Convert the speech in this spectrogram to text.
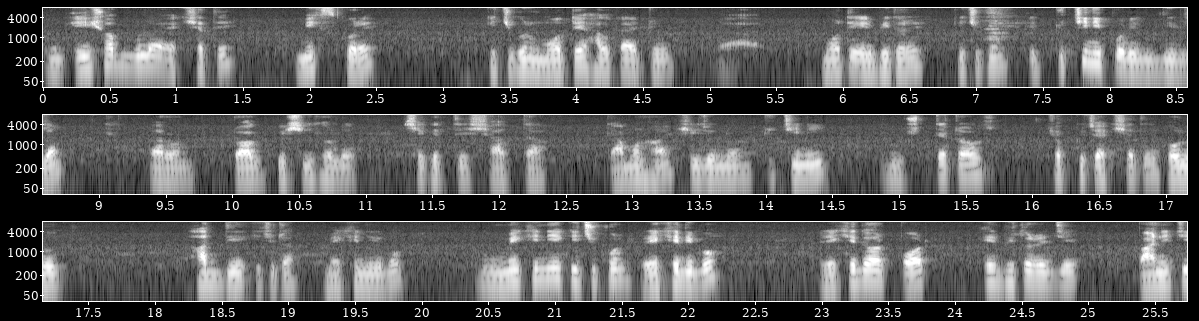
এবং এই সবগুলো একসাথে মিক্স করে কিছুক্ষণ মতে হালকা একটু মতে এর ভিতরে কিছুক্ষণ একটু চিনি পরি দিয়ে দিলাম, কারণ টক বেশি হলে সেক্ষেত্রে স্বাদটা কেমন হয়? সেই জন্য একটু চিনি এবং সব কিছু একসাথে হলুদ হাত দিয়ে কিছুটা মেখে নিব মেখে নিয়ে কিছুক্ষণ রেখে দিব। রেখে দেওয়ার পর এর ভিতরে যে পানিটি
